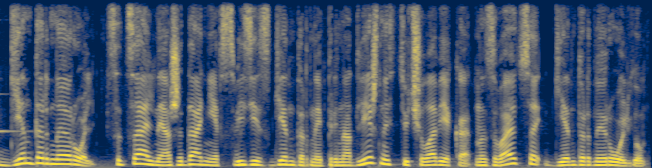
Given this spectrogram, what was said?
Гендерная роль. Социальные ожидания в связи с гендерной принадлежностью человека называются гендерной ролью.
